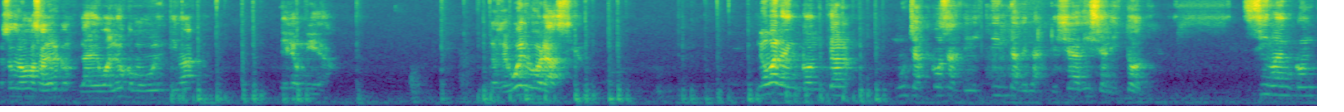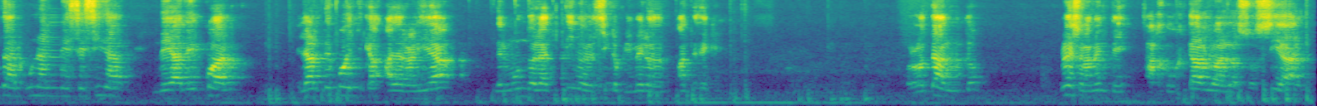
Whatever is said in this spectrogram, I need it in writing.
nosotros vamos a ver la de Gualó como última de la unidad. Los de Vuelvo Horacio. No van a encontrar muchas cosas distintas de las que ya dice Aristóteles. Sí va a encontrar una necesidad de adecuar el arte poética a la realidad del mundo latino del siglo I antes de Cristo. Por lo tanto, no es solamente ajustarlo a lo social,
